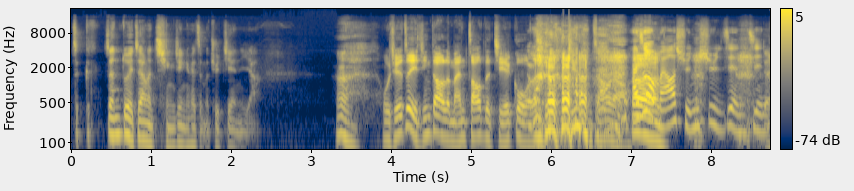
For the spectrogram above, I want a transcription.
这个针对这样的情境，你会怎么去建议啊？唉，我觉得这已经到了蛮糟的结果了。已经很糟了、哦。还是我们要循序渐进。对，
